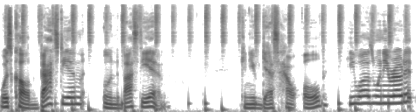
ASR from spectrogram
was called Bastien und Bastienne. Can you guess how old he was when he wrote it?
